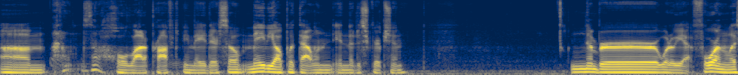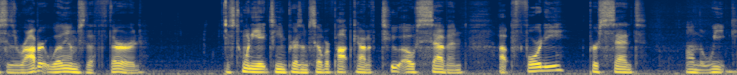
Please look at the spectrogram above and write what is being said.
um, I don't. There's not a whole lot of profit to be made there. So maybe I'll put that one in the description. Number what are we at? Four on the list is Robert Williams the third. His 2018 Prism Silver Pop count of 207, up 40 percent on the week.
